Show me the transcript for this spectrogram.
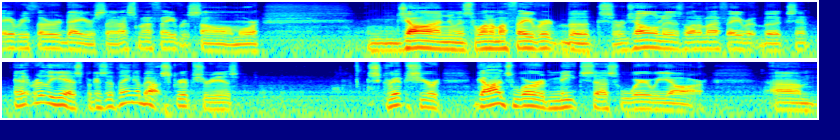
every third day or so. That's my favorite Psalm. Or John was one of my favorite books, or Jonah is one of my favorite books. And, and it really is, because the thing about Scripture is, Scripture, God's Word meets us where we are. Um,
